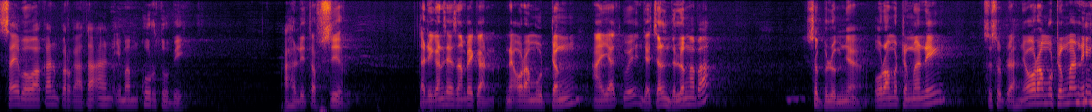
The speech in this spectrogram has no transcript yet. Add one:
saya bawakan perkataan Imam Qurtubi ahli tafsir tadi kan saya sampaikan nek orang mudeng ayat gue jajal ndeleng apa sebelumnya. Orang mudeng maning? Sesudahnya. Orang mudeng maning?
